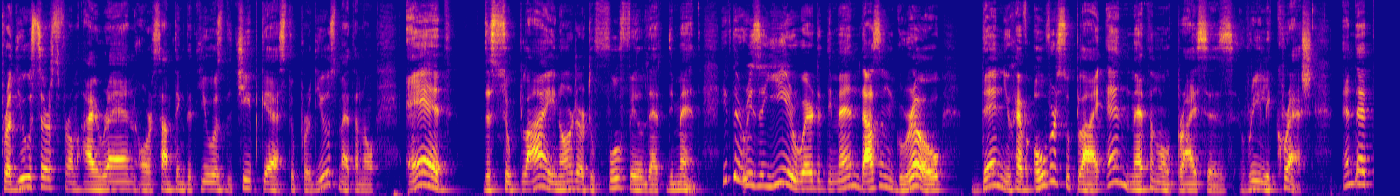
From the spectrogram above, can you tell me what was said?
producers from Iran or something that use the cheap gas to produce methanol add the supply in order to fulfill that demand. If there is a year where the demand doesn't grow, then you have oversupply and methanol prices really crash. And that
